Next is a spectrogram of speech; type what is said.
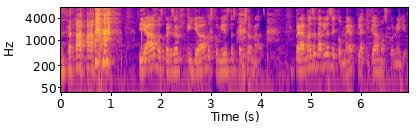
y, llevábamos y llevábamos comida a estas personas, pero además de darles de comer, platicábamos con ellos.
